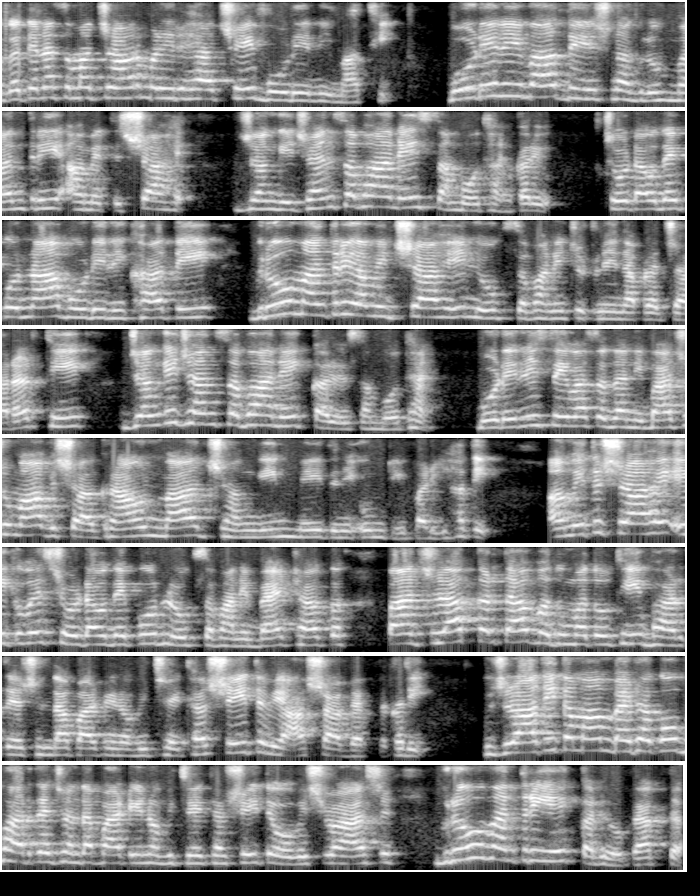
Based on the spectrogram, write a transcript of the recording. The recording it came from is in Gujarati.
અગત્યના સમાચાર મળી રહ્યા છે બોડેલીમાંથી. બોડેલીમાં દેશના ગૃહમંત્રી અમિત શાહે જંગી જનસભાને સંબોધન કર્યું. છોટાઉદેપુરના બોડેલી ખાતે ગૃહમંત્રી અમિત શાહે લોકસભાની ચૂંટણીના પ્રચાર અર્થે જંગી જનસભાને કર્યું સંબોધન. બોડેલી સેવા સદનની બાજુમાં વિશાળ ગ્રાઉન્ડમાં જંગી મેદની ઉમટી પડી હતી. અમિત શાહે એકવીસ છોટાઉદેપુર લોકસભાની બેઠક પાંચ લાખ કરતા વધુ મતોથી ભારતીય જનતા પાર્ટીનો વિજય થશે તેવી આશા વ્યક્ત કરી. ગુજરાતી તમામ બેઠકો ભારતીય જનતા પાર્ટીનો વિજય થશે તેવો વિશ્વાસ ગૃહમંત્રીએ કર્યો વ્યક્ત.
